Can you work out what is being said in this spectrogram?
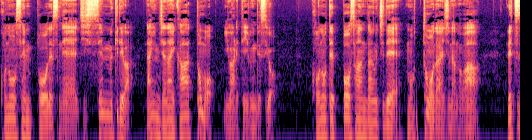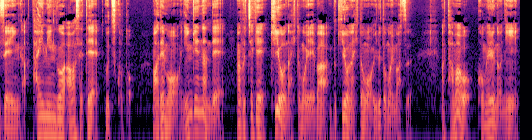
この戦法ですね、実戦向きではないんじゃないかとも言われているんですよ。この鉄砲三段撃ちで最も大事なのは、列全員がタイミングを合わせて撃つこと。まあでも人間なんで、まあぶっちゃけ器用な人もいれば不器用な人もいると思います。まあ弾を込めるのに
